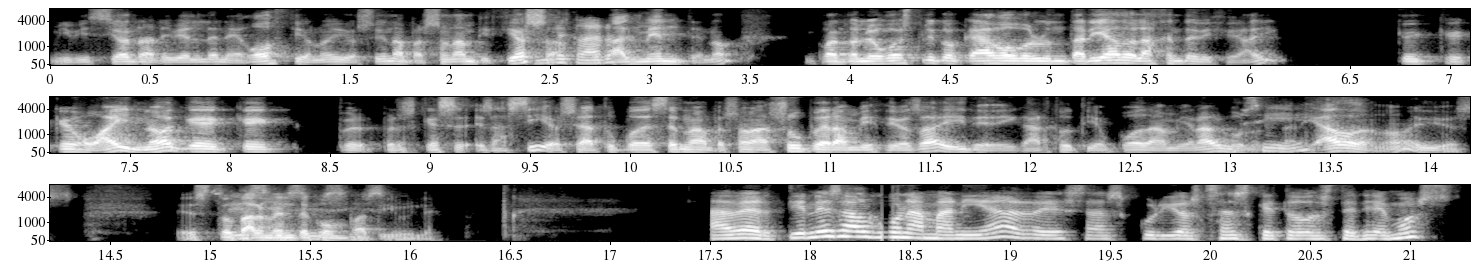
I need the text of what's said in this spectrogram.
mi visión a nivel de negocio, ¿no? Yo soy una persona ambiciosa, totalmente, ¿no? Y cuando luego explico que hago voluntariado, la gente dice, ay, qué, qué, guay, ¿no? Que, Pero, es que es, así, o sea, tú puedes ser una persona súper ambiciosa y dedicar tu tiempo también al voluntariado, ¿no? Y es, es totalmente compatible. A ver, ¿tienes alguna manía de esas curiosas que todos tenemos?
